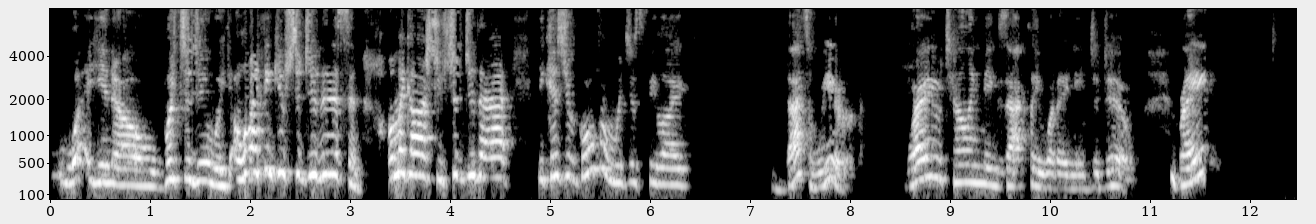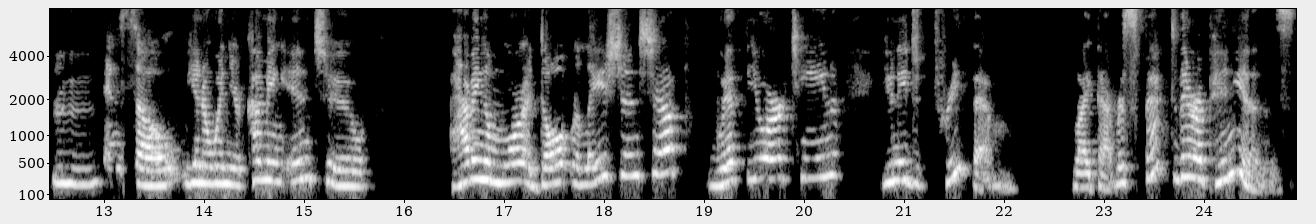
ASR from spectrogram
what you know what to do with oh i think you should do this and oh my gosh you should do that because your girlfriend would just be like that's weird. Why are you telling me exactly what i need to do? Right Mhm. and so, you know, when you're coming into having a more adult relationship with your teen, you need to treat them like that. Respect their opinions.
